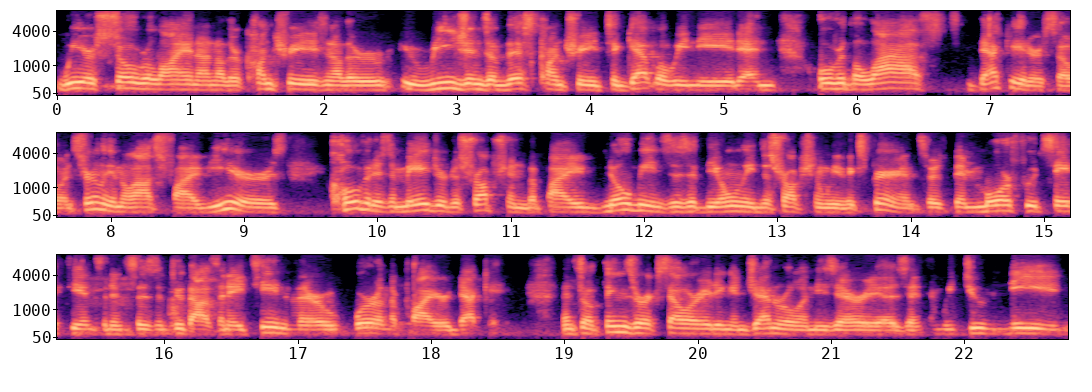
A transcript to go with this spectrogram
we are so reliant on other countries and other regions of this country to get what we need. And over the last decade or so, and certainly in the last five years, COVID is a major disruption, but by no means is it the only disruption we've experienced. There's been more food safety incidences in 2018 than there were in the prior decade. And so things are accelerating in general in these areas, and we do need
